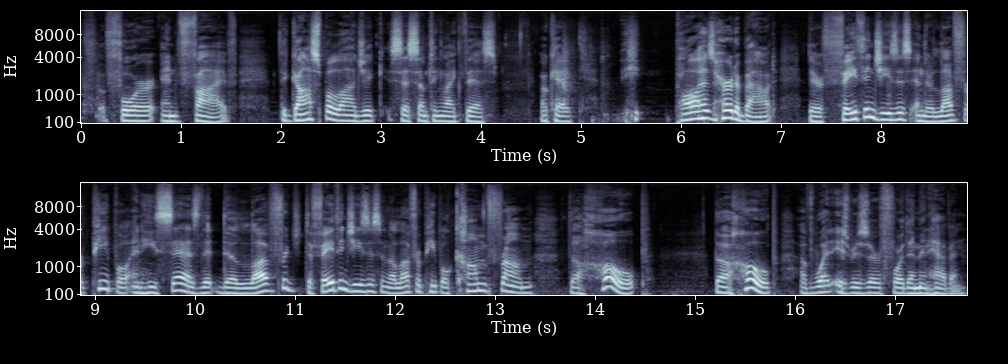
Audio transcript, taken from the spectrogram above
4 and 5. The gospel logic says something like this. Okay, he, Paul has heard about their faith in Jesus and their love for people, and he says that the love for the faith in Jesus and the love for people come from the hope, the hope of what is reserved for them in heaven.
